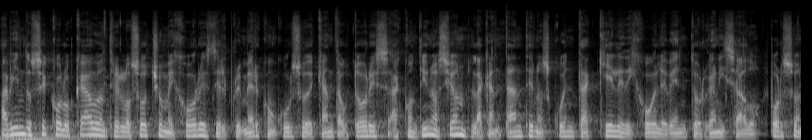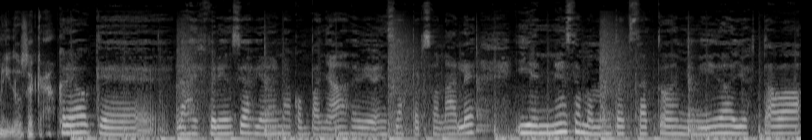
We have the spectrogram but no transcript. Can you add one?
Habiéndose colocado entre los ocho mejores del primer concurso de cantautores, a continuación la cantante nos cuenta qué le dejó el evento organizado por Sonidos de Acá. Creo que las experiencias vienen acompañadas de vivencias personales y en ese momento exacto de mi vida yo estaba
